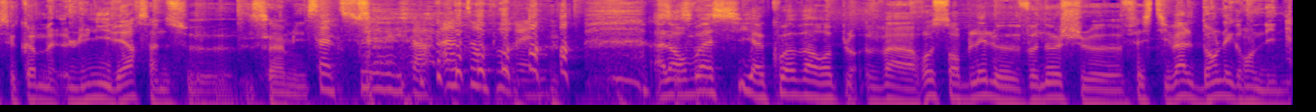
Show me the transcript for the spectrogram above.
c'est comme l'univers, ça ne se, C'est un mythe. Ça ne se pas. Intemporel. Alors voici à quoi va, va ressembler le Venoche euh, Festival dans les grandes lignes.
